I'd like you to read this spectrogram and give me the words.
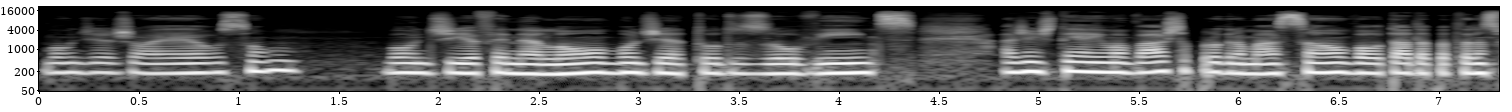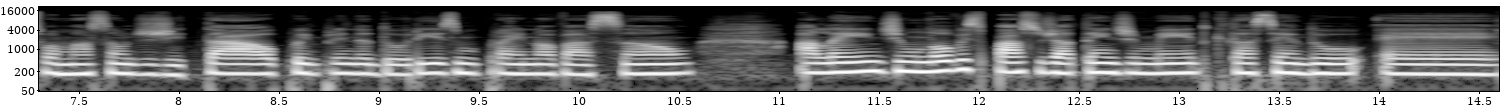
Bom dia, Joelson. Bom dia, Fenelon. Bom dia a todos os ouvintes. A gente tem aí uma vasta programação voltada para a transformação digital, para o empreendedorismo, para a inovação, além de um novo espaço de atendimento que está sendo é,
